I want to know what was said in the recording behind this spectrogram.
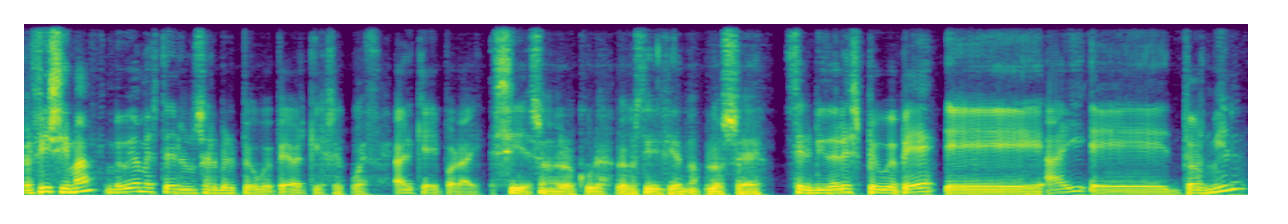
Físima. Me voy a meter en un server PvP a ver qué se cuece. A ver qué hay por ahí. Sí, es una locura lo que estoy diciendo. Lo sé. Servidores PvP. Eh, hay eh, 2000.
